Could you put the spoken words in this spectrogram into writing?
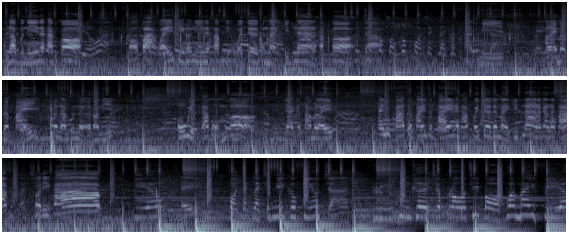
สำหรับวันนี้นะครับก็ขอฝากไว้เพียงเท่านี้นะครับ เดี๋ยวไว้เจอกันใหม่คลิปหน้านะครับ ก็จะอาจจะมีอะไรมาเซอร์ไพรส์เพื่อนำเสนอตอนนี้โควิดครับผมก็อยากจะทำอะไรให้ลูกค้าเซอร์ไพรส์เซอร์ไพรส์นะครับ ไว้เจอกันใหม่คลิปหน้าแล้วกันนะครับ สวัสดีครับเฟี้ยวเอ้ฟอร์จากแหลกที่นี่เขาเฟี้ยวจัด เคยเจะโปรที่บอกว่าไม่เฟี้ยว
